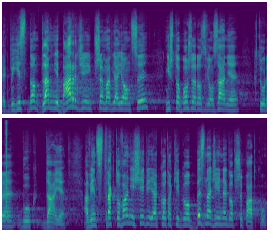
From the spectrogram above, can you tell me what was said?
jakby jest do, dla mnie bardziej przemawiający niż to Boże rozwiązanie, które Bóg daje. A więc traktowanie siebie jako takiego beznadziejnego przypadku,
